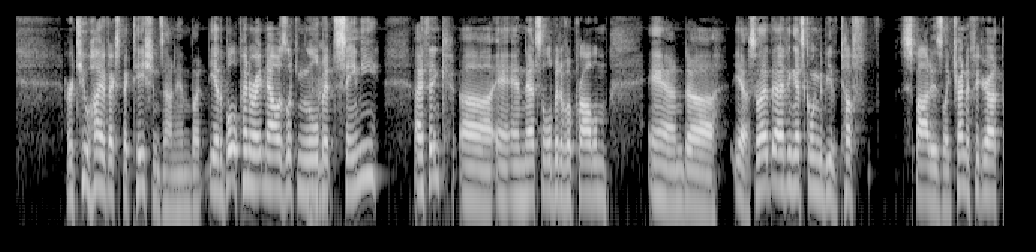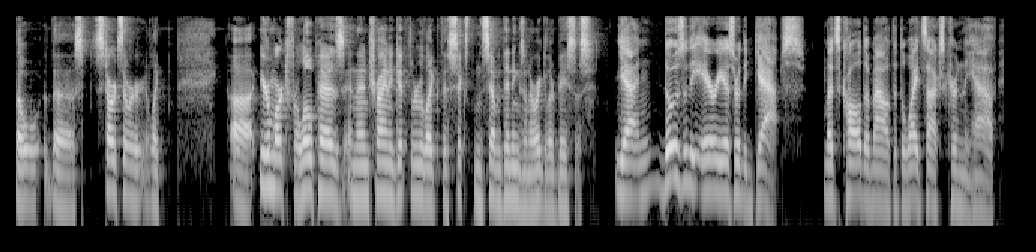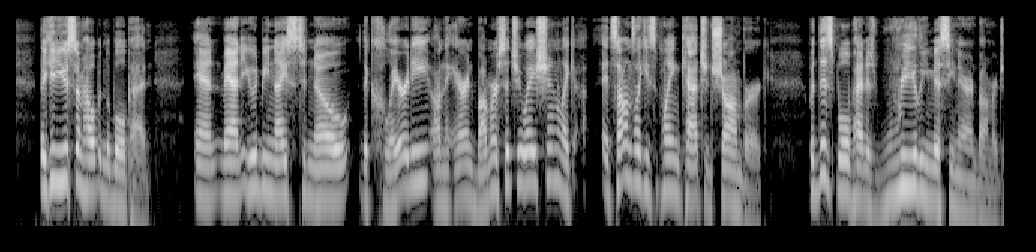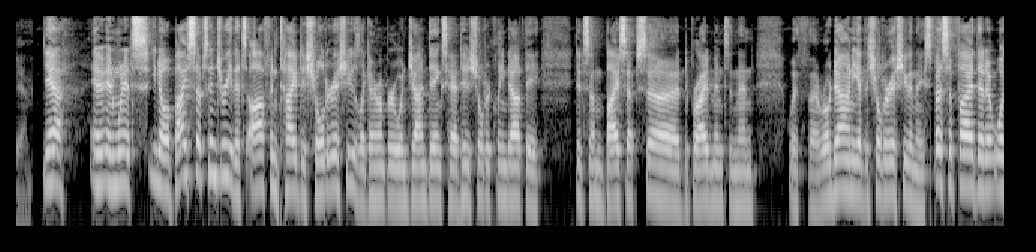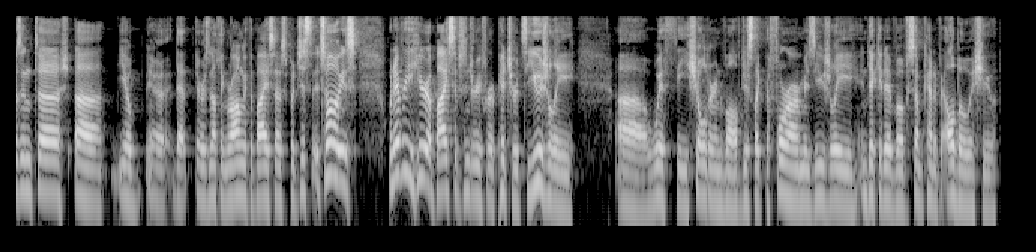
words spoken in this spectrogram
or too high of expectations on him. But yeah, the bullpen right now is looking a little mm-hmm. bit samey, I think, uh, and, and, that's a little bit of a problem. And uh, yeah, so I, I think that's going to be the tough spot is like trying to figure out the the starts that were like uh, earmarked for Lopez, and then trying to get through like the sixth and seventh innings on a regular basis. Yeah, and those are the areas or the gaps, let's call them out, that the White Sox currently have. They could use some help in the bullpen. And man, it would be nice to know the clarity on the Aaron Bummer situation. Like, it sounds like he's playing catch at Schaumburg, but this bullpen is really missing Aaron Bummer, Jim. Yeah. And, and when it's, you know, a biceps injury that's often tied to shoulder issues, like I remember when John Danks had his shoulder cleaned out, they did some biceps uh, debridement, and then with uh, Rodon, he had the shoulder issue, and they specified that it wasn't, uh, uh, you know, uh, that there was nothing wrong with the biceps. But just it's always whenever you hear a biceps injury for a pitcher, it's usually uh, with the shoulder involved, just like the forearm is usually indicative of some kind of elbow issue.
